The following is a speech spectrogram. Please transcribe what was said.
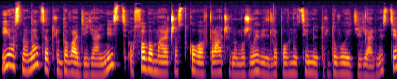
І основне це трудова діяльність. Особа має частково втрачену можливість для повноцінної трудової діяльності,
